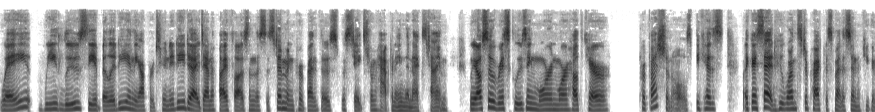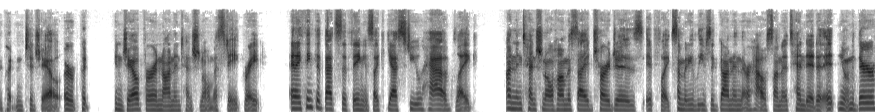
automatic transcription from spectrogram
way, we lose the ability and the opportunity to identify flaws in the system and prevent those mistakes from happening the next time. We also risk losing more and more healthcare professionals because, like I said, who wants to practice medicine if you can put into jail or put in jail for a non intentional mistake, right? And I think that that's the thing is like, yes, do you have like unintentional homicide charges if like somebody leaves a gun in their house unattended it you know there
